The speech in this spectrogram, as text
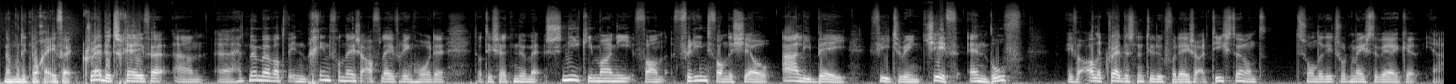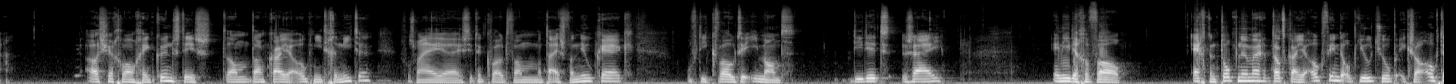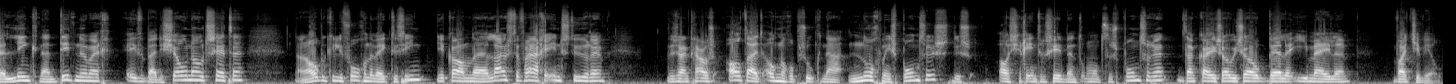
Dan moet ik nog even credits geven aan uh, het nummer wat we in het begin van deze aflevering hoorden. Dat is het nummer Sneaky Money van vriend van de show Ali B. featuring Chief en Boef. Even alle credits natuurlijk voor deze artiesten, want zonder dit soort meesterwerken, ja, als je gewoon geen kunst is, dan, dan kan je ook niet genieten. Volgens mij uh, is dit een quote van Matthijs van Nieuwkerk. Of die quote iemand die dit zei. In ieder geval, Echt een topnummer. Dat kan je ook vinden op YouTube. Ik zal ook de link naar dit nummer even bij de show notes zetten. Dan hoop ik jullie volgende week te zien. Je kan uh, luistervragen insturen. We zijn trouwens altijd ook nog op zoek naar nog meer sponsors. Dus als je geïnteresseerd bent om ons te sponsoren, dan kan je sowieso bellen, e-mailen, wat je wil.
